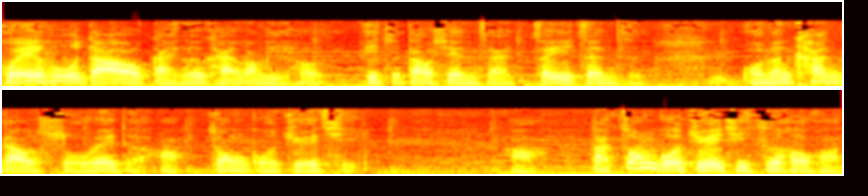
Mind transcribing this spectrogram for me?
恢复到改革开放以后，一直到现在这一阵子，我们看到所谓的哈中国崛起，啊，那中国崛起之后哈，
